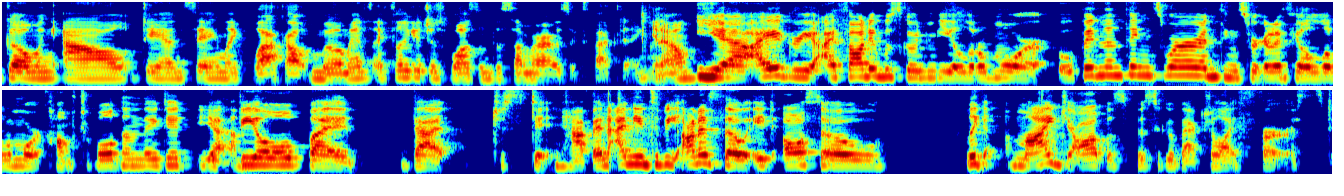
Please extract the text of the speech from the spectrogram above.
going out, dancing, like blackout moments, I feel like it just wasn't the summer I was expecting, you know? Yeah, I agree. I thought it was going to be a little more open than things were, and things were going to feel a little more comfortable than they did Yeah. feel, but that just didn't happen. I mean, to be honest, though, it also like my job was supposed to go back July 1st.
